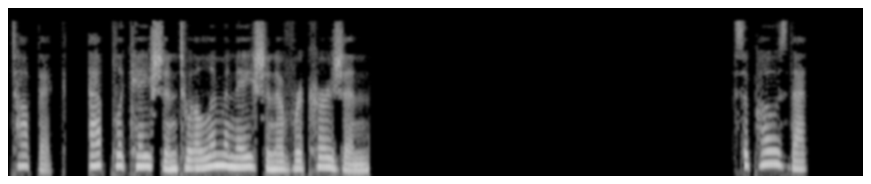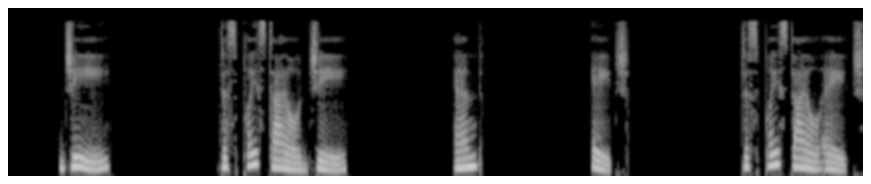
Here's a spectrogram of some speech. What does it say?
topic Application to elimination of recursion. Suppose that G display style G and H display style H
